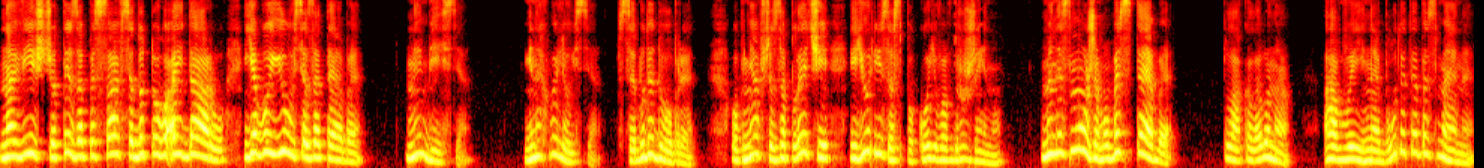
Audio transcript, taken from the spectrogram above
Навіщо ти записався до того Айдару? Я боюся за тебе. Не бійся і не хвилюйся, все буде добре. Обнявши за плечі, Юрій заспокоював дружину. Ми не зможемо без тебе, плакала вона. А ви й не будете без мене.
